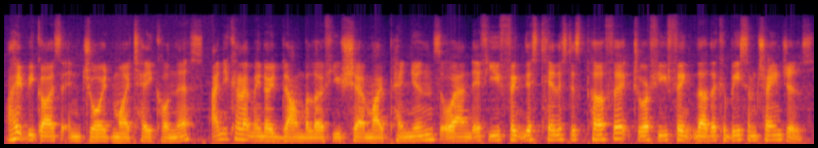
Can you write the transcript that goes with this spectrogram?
I hope you guys enjoyed my take on this, and you can let me know down below if you share my opinions, or and if you think this tier list is perfect, or if you think that there could be some changes.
